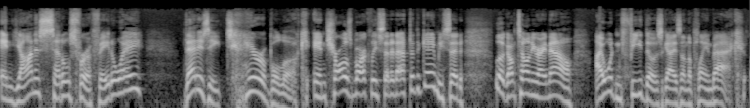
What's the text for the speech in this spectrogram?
and Giannis settles for a fadeaway. That is a terrible look. And Charles Barkley said it after the game. He said, Look, I'm telling you right now, I wouldn't feed those guys on the plane back.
